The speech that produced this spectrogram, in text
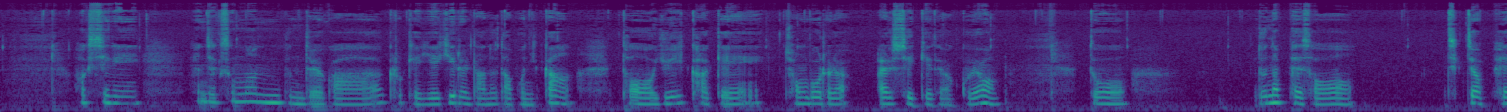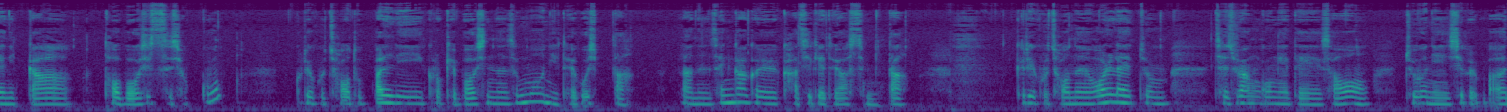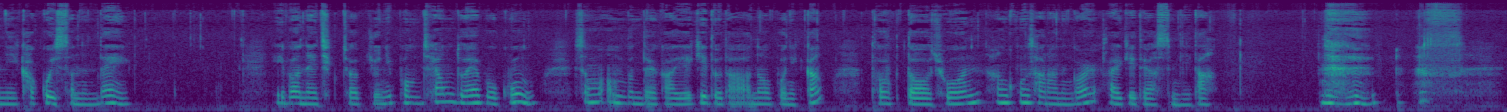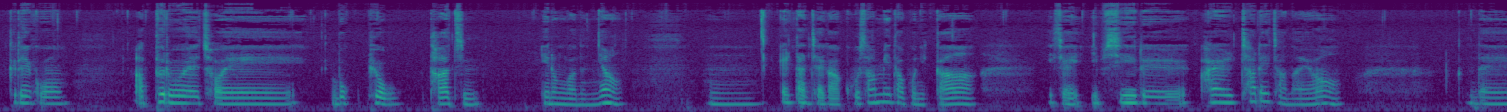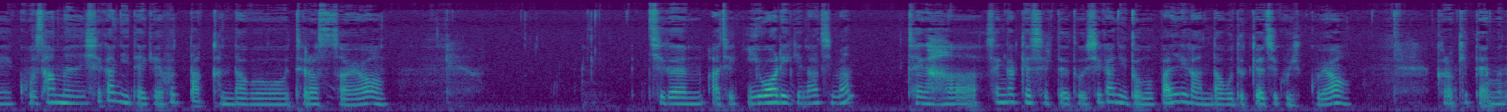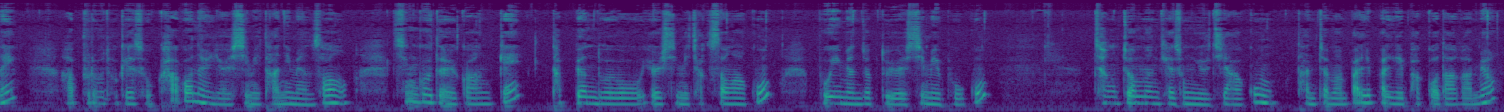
확실히 현직 승무원분들과 그렇게 얘기를 나누다 보니까 더 유익하게 정보를 알 수 있게 되었고요. 또 눈앞에서 직접 뵈니까 더 멋있으셨고 그리고 저도 빨리 그렇게 멋있는 승무원이 되고 싶다라는 생각을 가지게 되었습니다. 그리고 저는 원래 좀 제주항공에 대해서 좋은 인식을 많이 갖고 있었는데 이번에 직접 유니폼 체험도 해보고 승무원분들과 얘기도 나눠보니까 더욱더 좋은 항공사라는 걸 알게 되었습니다. 그리고 앞으로의 저의 목표, 다짐, 이런 거는요. 음, 일단 제가 고3이다 보니까 이제 입시를 할 차례잖아요. 근데 고3은 시간이 되게 후딱 간다고 들었어요. 지금 아직 2월이긴 하지만 제가 생각했을 때도 시간이 너무 빨리 간다고 느껴지고 있고요. 그렇기 때문에 앞으로도 계속 학원을 열심히 다니면서 친구들과 함께 답변도 열심히 작성하고 모의 면접도 열심히 보고 장점은 계속 유지하고 단점은 빨리빨리 바꿔나가며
